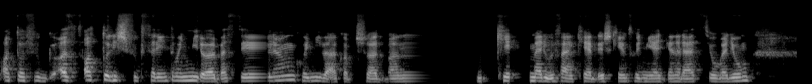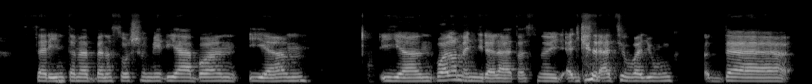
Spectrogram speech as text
attól, függ, az, attól is függ szerintem, hogy miről beszélünk, hogy mivel kapcsolatban merül fel kérdésként, hogy mi egy generáció vagyunk. Szerintem ebben a social médiában ilyen, ilyen valamennyire lehet azt mondani, hogy egy generáció vagyunk, de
